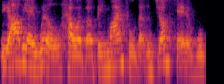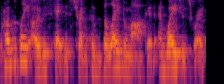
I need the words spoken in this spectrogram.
The RBA will, however, be mindful that the jobs data will probably overstate the strength of the labour market and wages growth,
